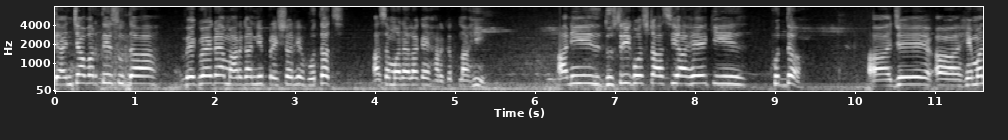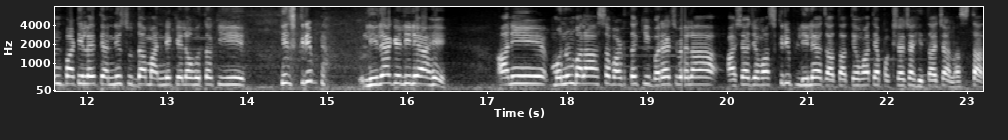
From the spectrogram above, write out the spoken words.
त्यांच्यावरती सुद्धा वेगवेगळ्या मार्गांनी प्रेशर हे होतंच असं म्हणायला काही हरकत नाही. आणि दुसरी गोष्ट अशी आहे की खुद्द जे हेमंत पाटील आहेत त्यांनी सुद्धा मान्य केलं होतं की ही स्क्रिप्ट लिहिल्या गेलेली आहे. आणि म्हणून मला असं वाटतं की बऱ्याच वेळेला अशा जेव्हा स्क्रिप्ट लिहिल्या जातात तेव्हा त्या पक्षाच्या हिताच्या नसतात.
